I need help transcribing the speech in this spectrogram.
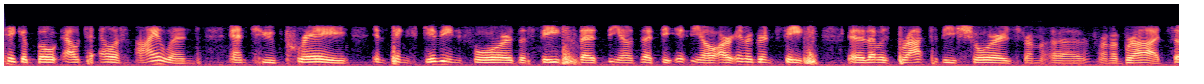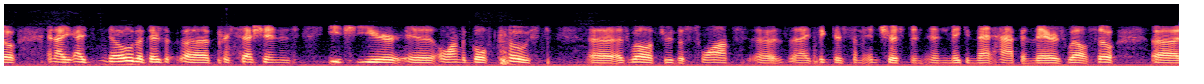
take a boat out to Ellis Island and to pray in Thanksgiving for the faith that you know that the you know our immigrant faith uh, that was brought to these shores from uh, from abroad. So, and I, I know that there's uh, processions each year uh, along the Gulf Coast. Uh, as well as through the swamps, uh, and I think there's some interest in, in making that happen there as well. So uh,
